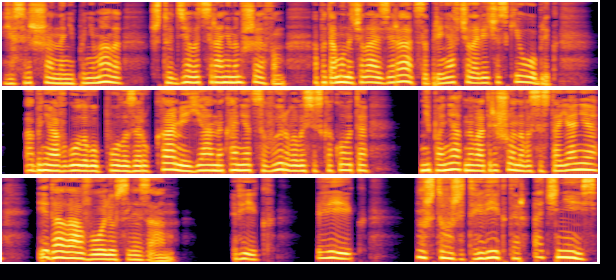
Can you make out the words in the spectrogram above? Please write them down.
Я совершенно не понимала, что делать с раненым шефом, а потому начала озираться, приняв человеческий облик. Обняв голову Пола за руками, я, наконец, вырвалась из какого-то непонятного отрешенного состояния и дала волю слезам. «Вик, Вик, ну что же ты, Виктор, очнись!»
